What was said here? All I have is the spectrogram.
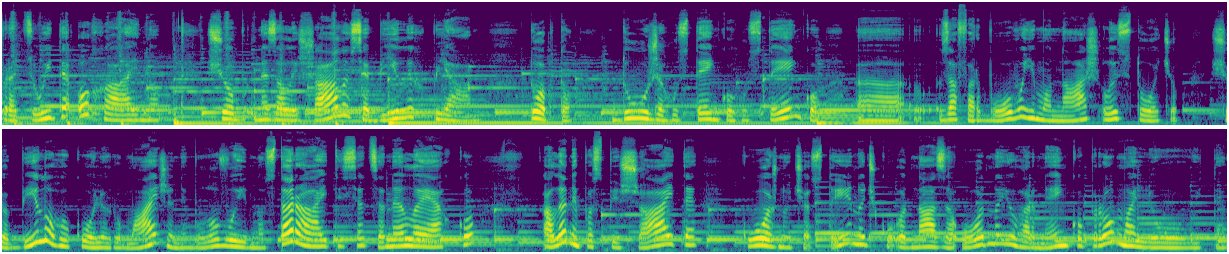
Працюйте охайно, щоб не залишалося білих плям. Тобто дуже густенько-густенько е, зафарбовуємо наш листочок, щоб білого кольору майже не було видно. Старайтеся, це нелегко, але не поспішайте. Кожну частиночку одна за одною гарненько промальовуйте.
